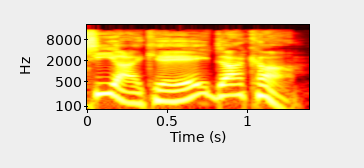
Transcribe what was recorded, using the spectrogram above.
T-I-K-A.com.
